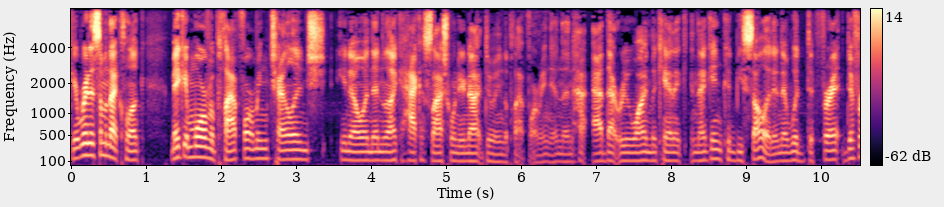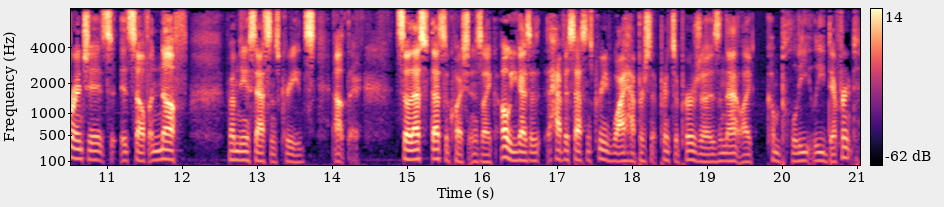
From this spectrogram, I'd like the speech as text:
Get rid of some of that clunk make it more of a platforming challenge, you know, and then like a hack and slash when you're not doing the platforming, and then ha- add that rewind mechanic, and that game could be solid, and it would differ- differentiate itself enough from the Assassin's Creeds out there. So that's that's the question. Is like, oh, you guys have Assassin's Creed. Why have Prince of Persia? Isn't that like completely different?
